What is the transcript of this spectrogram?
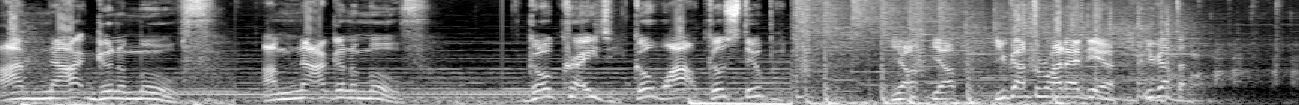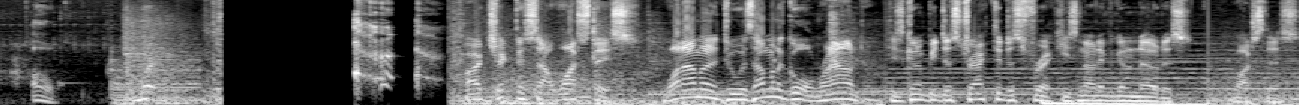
I'm not gonna move. I'm not gonna move. Go crazy. Go wild. Go stupid. Yup, yup. You got the right idea. You got the- Oh. Where- Alright, check this out. Watch this. What I'm gonna do is I'm gonna go around him. He's gonna be distracted as frick. He's not even gonna notice. Watch this.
